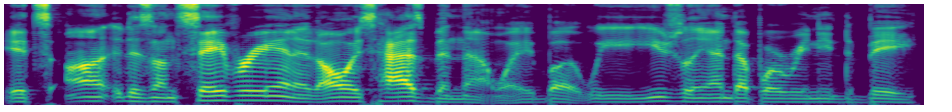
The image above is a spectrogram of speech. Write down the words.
It's uh, it is unsavory and it always has been that way, but we usually end up where we need to be.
